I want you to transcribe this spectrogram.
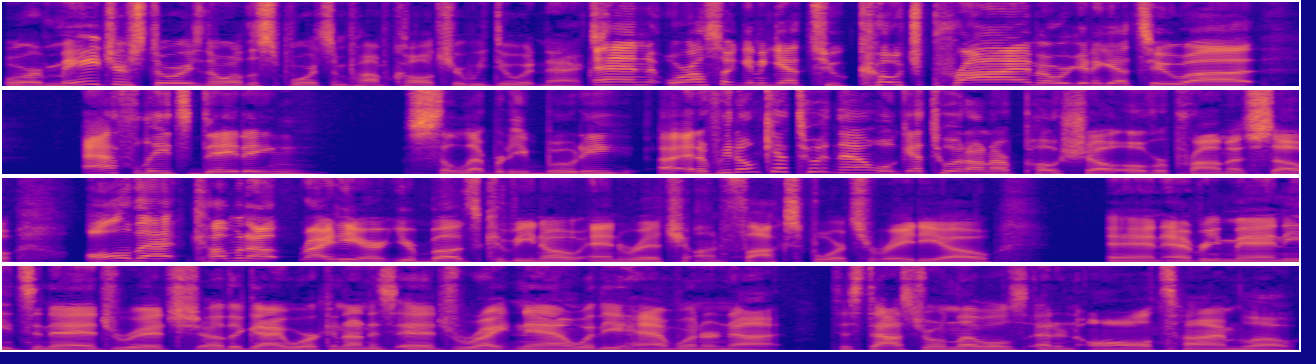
or major stories in the world of sports and pop culture? We do it next. And we're also going to get to Coach Prime, and we're going to get to uh, athletes dating celebrity booty. Uh, and if we don't get to it now, we'll get to it on our post show over promise. So all that coming up right here. Your buds, Covino and Rich on Fox Sports Radio. And every man needs an edge, Rich. Other guy working on his edge right now, whether you have one or not. Testosterone levels at an all time low.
